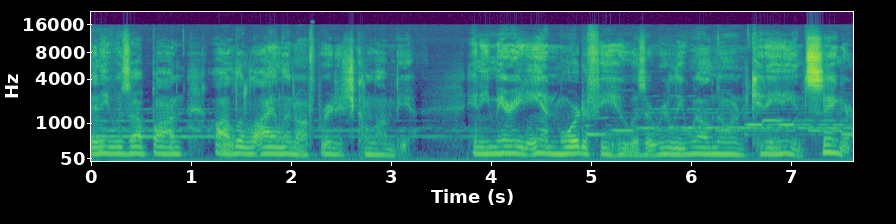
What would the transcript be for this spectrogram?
then he was up on a little island off British Columbia. And he married Ann Mortifee, who was a really well known Canadian singer,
